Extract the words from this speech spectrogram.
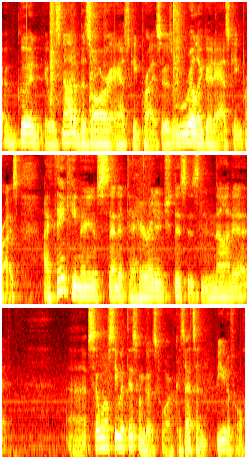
a good. It was not a bizarre asking price. It was a really good asking price. I think he may have sent it to Heritage. This is not it. Uh, so we'll see what this one goes for because that's a beautiful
